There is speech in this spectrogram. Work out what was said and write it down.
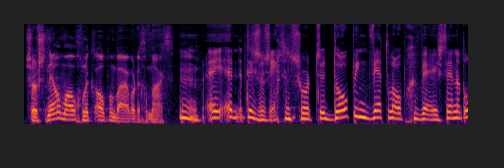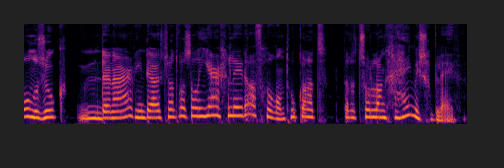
zo snel mogelijk openbaar worden gemaakt. Mm, en het is dus echt een soort dopingwetloop geweest. En het onderzoek daarnaar in Duitsland was al een jaar geleden afgerond. Hoe kan het dat het zo lang geheim is gebleven?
